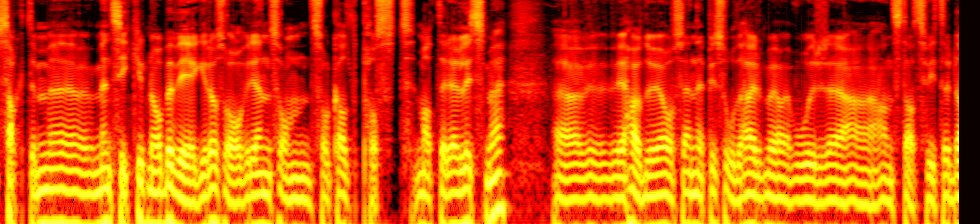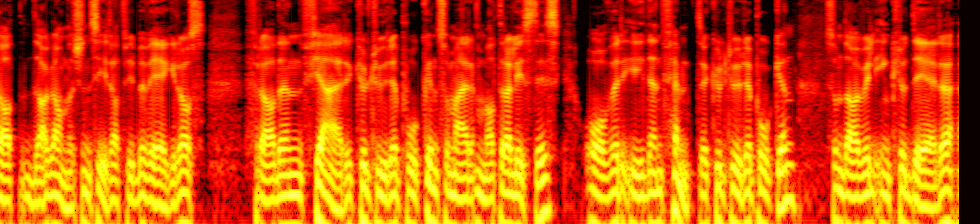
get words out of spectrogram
sakte, men sikkert nå beveger oss over i en sånn såkalt postmaterialisme. Uh, vi hadde jo også en episode her hvor uh, han statsviter Dag Andersen sier at vi beveger oss fra den fjerde kulturepoken, som er materialistisk, over i den femte kulturepoken, som da vil inkludere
